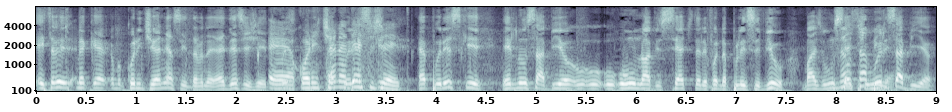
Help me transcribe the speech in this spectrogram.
E, e como é que é? O corintiano é assim, tá vendo? É desse jeito. É, isso- o corintiano é por desse que- jeito. É por isso que ele não sabia o, o, o 197, o telefone da Polícia Civil, mas o 171 sabia. ele sabia.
